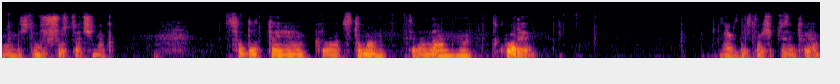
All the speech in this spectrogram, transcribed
No, myślę, że szósty odcinek. Co do tego, co tu mam? Tadam, kłory. Jak widać, tak się prezentuje.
